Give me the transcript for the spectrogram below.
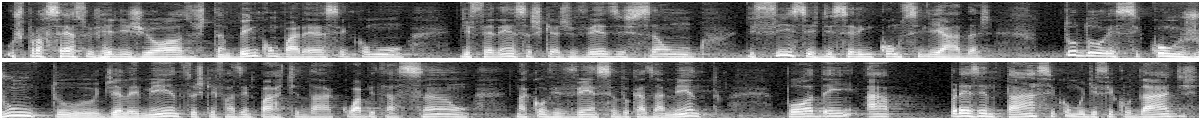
os processos religiosos também comparecem como diferenças que às vezes são difíceis de serem conciliadas. Todo esse conjunto de elementos que fazem parte da coabitação, na convivência do casamento, podem apresentar-se como dificuldades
